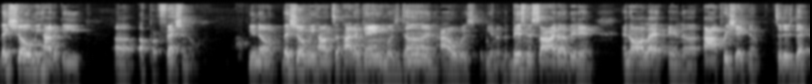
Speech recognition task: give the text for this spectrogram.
they showed me how to be uh, a professional. You know, they showed me how to how the game was done, how it was, you know, the business side of it, and and all that. And uh, I appreciate them to this day.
